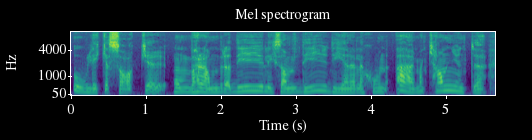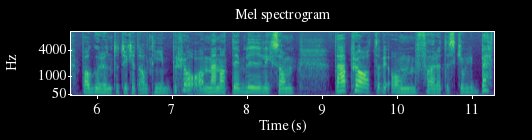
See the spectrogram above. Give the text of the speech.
olika saker om varandra. Det är ju liksom, det är ju det en relation är. Man kan ju inte bara gå runt och tycka att allting är bra. Men att det blir liksom, det här pratar vi om för att det ska bli bättre.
